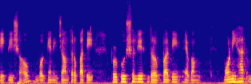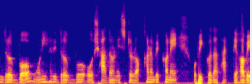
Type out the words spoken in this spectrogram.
ডিগ্রি সহ বৈজ্ঞানিক যন্ত্রপাতি, প্রকৌশলী, দ্রব্যাদি এবং মণিহার দ্রব্য, মণিহারি দ্রব্য ও সাধারণ স্টোর রক্ষণাবেক্ষণে অভিজ্ঞতা থাকতে হবে।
